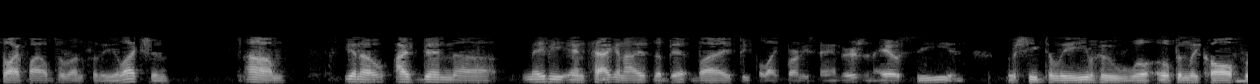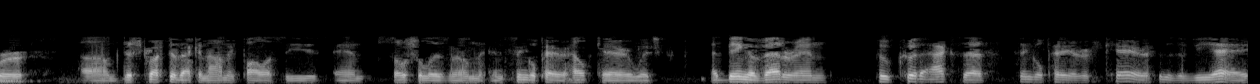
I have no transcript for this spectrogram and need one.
so I filed to run for the election. Um you know, I've been uh maybe antagonized a bit by people like Bernie Sanders and AOC and Rashid Tlaib who will openly call for um, destructive economic policies and socialism and single payer health care, which as being a veteran who could access single payer care through the VA,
